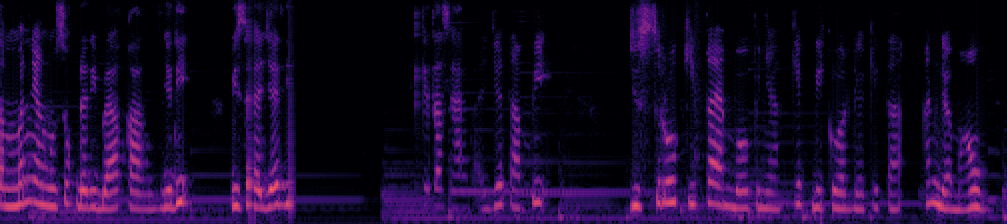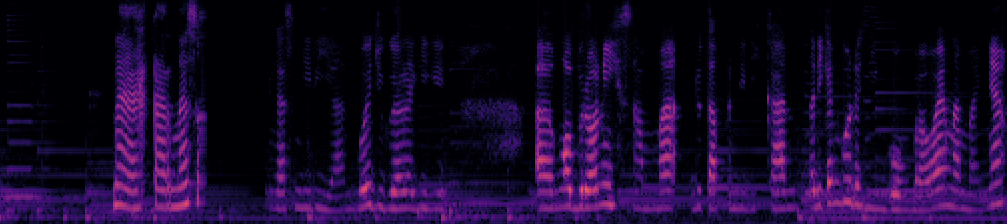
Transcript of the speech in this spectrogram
temen yang nusuk dari belakang. Jadi bisa jadi kita sehat aja tapi justru kita yang bawa penyakit di keluarga kita kan nggak mau. Nah karena nggak sendirian, gue juga lagi uh, ngobrol nih sama duta pendidikan. Tadi kan gue udah nyinggung bahwa yang namanya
